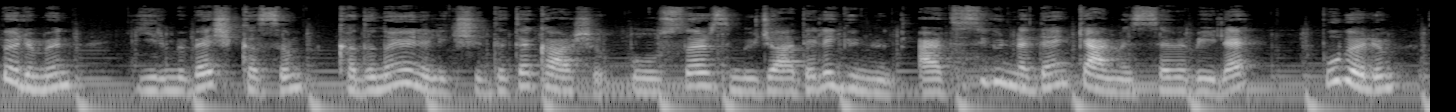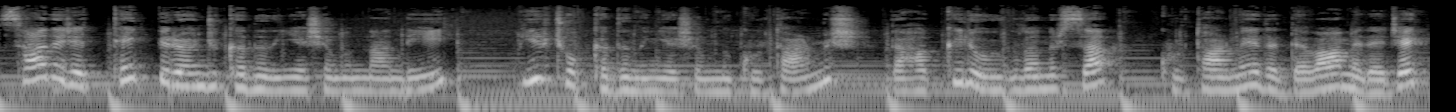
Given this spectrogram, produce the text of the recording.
bölümün 25 Kasım Kadına Yönelik Şiddete Karşı Uluslararası Mücadele Günü'nün ertesi gününe denk gelmesi sebebiyle bu bölüm sadece tek bir öncü kadının yaşamından değil, birçok kadının yaşamını kurtarmış ve hakkıyla uygulanırsa kurtarmaya da devam edecek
